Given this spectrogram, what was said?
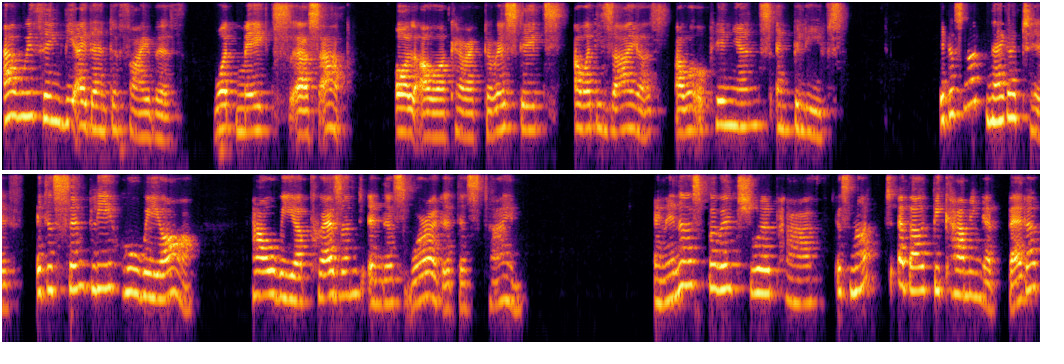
everything we identify with, what makes us up, all our characteristics, our desires, our opinions and beliefs. It is not negative, it is simply who we are, how we are present in this world at this time. An inner spiritual path is not about becoming a better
